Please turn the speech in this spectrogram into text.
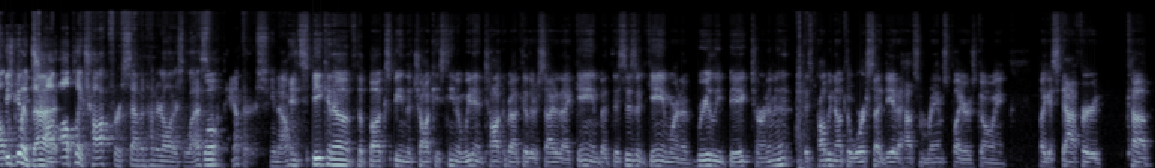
I'll, speaking play of chalk, that- I'll play chalk for seven hundred dollars less Well, than the Panthers. You know, And speaking of the Bucks being the chalkiest team, and we didn't talk about the other side of that game, but this is a game we're in a really big tournament, it's probably not the worst idea to have some Rams players going, like a Stafford Kupp.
